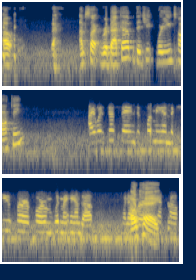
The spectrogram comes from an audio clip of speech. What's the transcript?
oh, I'm sorry, Rebecca. Did you were you talking? I was just saying, just put me in the queue for, for, with my hand up whenever. Okay. Can't tell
